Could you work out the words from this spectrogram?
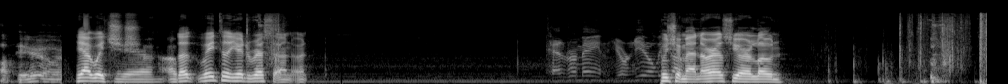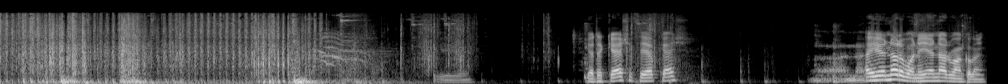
Up here or? Yeah, wait. Yeah, shh. Let, wait till you hear the rest. And, uh, Ten remain. You're nearly push him, done. man, or else you're alone. Yeah. Get the cash if they have cash. Uh, not. I hear another one. I hear another one coming.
